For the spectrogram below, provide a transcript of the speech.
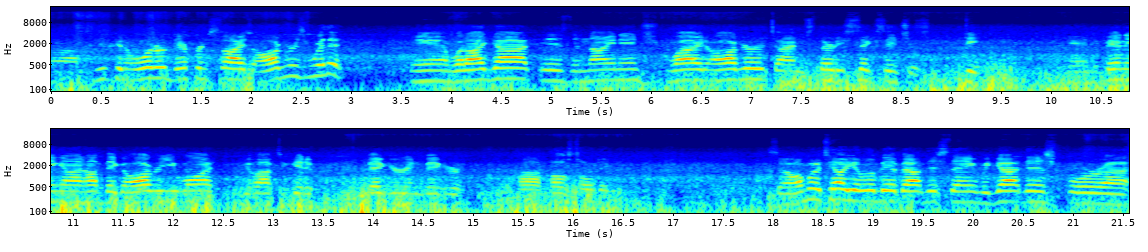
Uh, you can order different size augers with it and what I got is the 9 inch wide auger times 36 inches deep and depending on how big auger you want you'll have to get a bigger and bigger uh, post hole digger. So I'm going to tell you a little bit about this thing. We got this for uh,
